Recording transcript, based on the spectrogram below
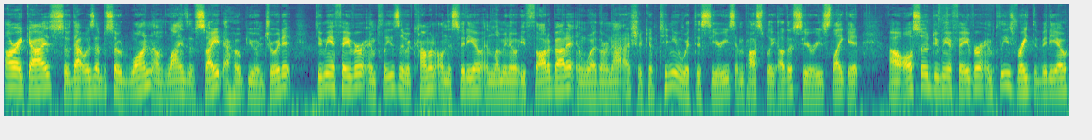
Alright guys, so that was episode 1 of Lines of Sight. I hope you enjoyed it. Do me a favor and please leave a comment on this video and let me know what you thought about it and whether or not I should continue with this series and possibly other series like it. Uh, also do me a favor and please rate the video.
